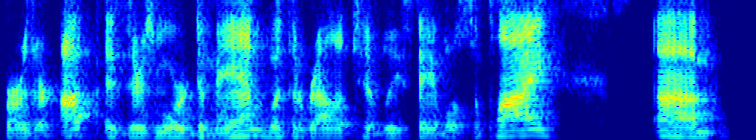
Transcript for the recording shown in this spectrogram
further up as there's more demand with a relatively stable supply. Um,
